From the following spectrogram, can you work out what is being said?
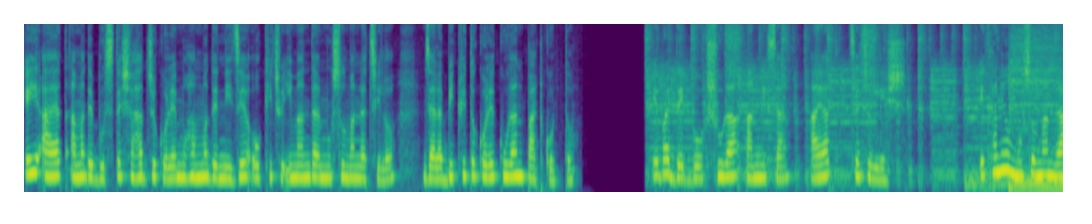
এই আয়াত আমাদের বুঝতে সাহায্য করে মুহাম্মদের নিজে ও কিছু ইমানদার মুসলমানরা ছিল, যারা বিকৃত করে কুরআন পাঠ করত। এবার দেখব সুরা আননিসা, আয়াত ছেচল্লিশ। এখানেও মুসলমানরা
